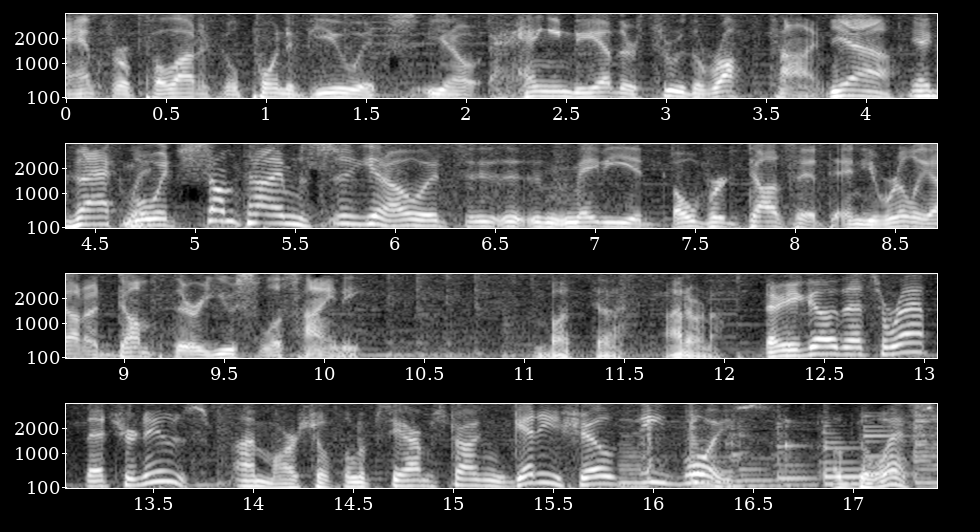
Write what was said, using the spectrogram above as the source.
anthropological point of view, it's you know hanging together through the rough times. Yeah, exactly. Which sometimes you know it's uh, maybe it overdoes it, and you really ought to dump their useless hiney. But uh, I don't know. There you go. That's a wrap. That's your news. I'm Marshall Phillips, the Armstrong and Getty Show, the voice of the West.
